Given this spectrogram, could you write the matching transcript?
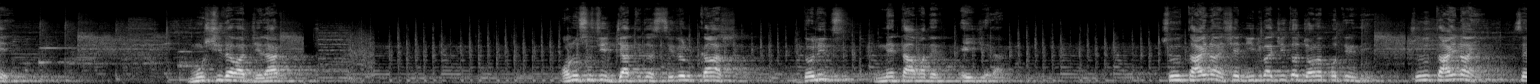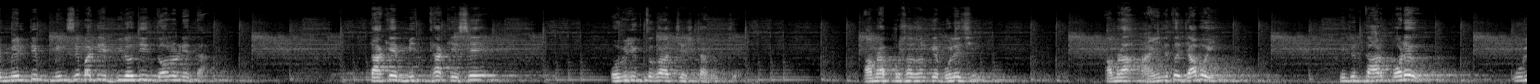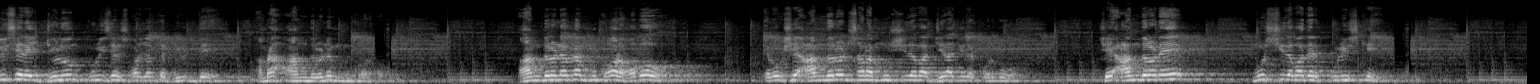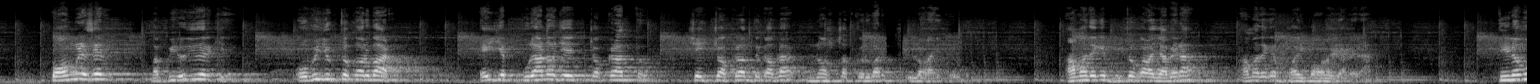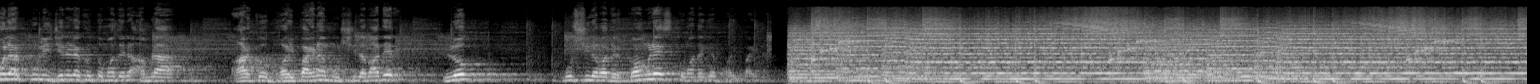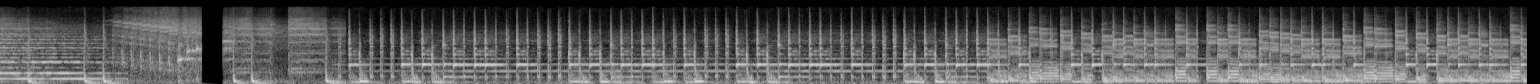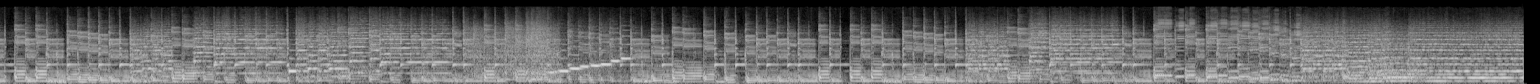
মুর্শিদাবাদ জেলার অনুসূচিত জাতিতে শিরুল কাস দলিত নেতা আমাদের এই জেলার। শুধু তাই নয়, সে নির্বাচিত জনপ্রতিনিধি। শুধু তাই নয়, সে মিল্টি মিউনিসিপ্যালিটির বিরোধী দলনেতা। তাকে মিথ্যা কেসে অভিযুক্ত করার চেষ্টা হচ্ছে আমরা প্রশাসনকে বলেছি, আমরা আইনে তো যাবই, কিন্তু তারপরেও পুলিশের এই জুলুম, পুলিশের ষড়যন্ত্রের বিরুদ্ধে আমরা আন্দোলনে মুখর হব। আন্দোলনে আমরা মুখর হব এবং সে আন্দোলন সারা মুর্শিদাবাদ জেলা জুড়ে করব। সেই আন্দোলনে মুর্শিদাবাদের পুলিশকে, কংগ্রেসের বা বিরোধীদেরকে অভিযুক্ত করবার এই যে পুরানো যে চক্রান্ত, সেই চক্রান্তকে আমরা নস্বাত করবার লড়াই করব। আমাদেরকে ভীত করা যাবে না, আমাদেরকে ভয় পাওয়ানো যাবে না। তৃণমূল আর পুলিশ জেনে রাখো তোমাদের, আমরা আর কেউ ভয় পাই না মুর্শিদাবাদের। লোক মুর্শিদাবাদের কংগ্রেস তোমাদেরকে ভয় পায় না।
